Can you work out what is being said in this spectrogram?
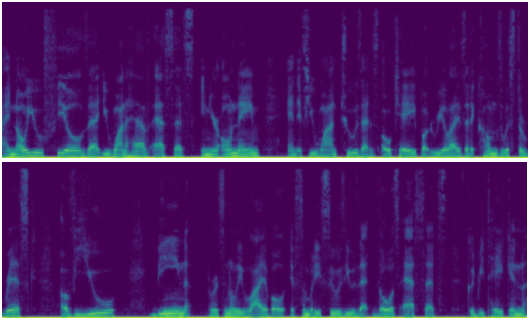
I know you feel that you want to have assets in your own name, and if you want to, that is okay, but realize that it comes with the risk of you being personally liable if somebody sues you that those assets could be taken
